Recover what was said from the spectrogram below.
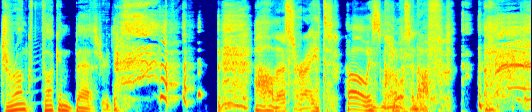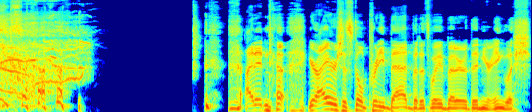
Drunk fucking bastards. oh, that's right. Oh, it's close enough. I didn't know. Your Irish is still pretty bad, but it's way better than your English.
